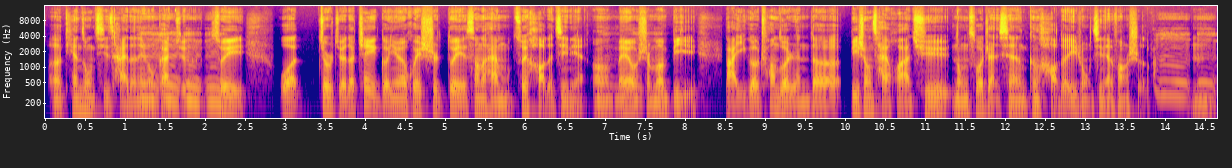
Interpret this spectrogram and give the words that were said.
呃天纵奇才的那种感觉，所以我。就是觉得这个音乐会是对桑德海姆最好的纪念，嗯，没有什么比把一个创作人的毕生才华去浓缩展现更好的一种纪念方式了吧？嗯嗯，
